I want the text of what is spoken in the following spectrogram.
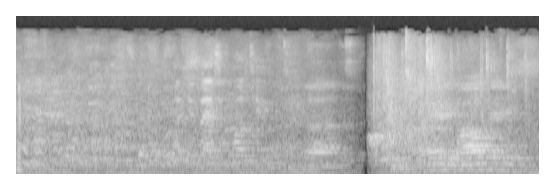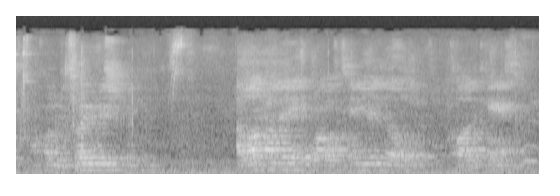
I do basketball too. Uh, my name is Myles Davis. I'm from Detroit, Michigan. I lost my leg when I was 10 years old, caused a cancer.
